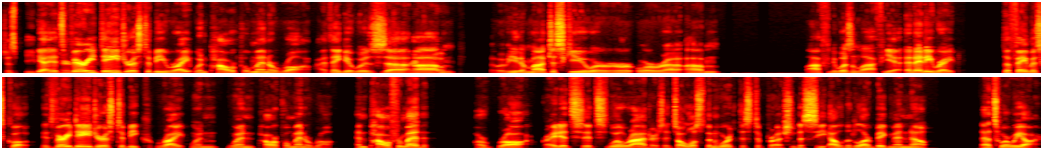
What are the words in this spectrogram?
just be yeah. It's very dangerous to be right when powerful men are wrong. I think it was uh, um, either Montesquieu or or, or uh, um, Lafayette. It wasn't Lafayette. At any rate, the famous quote: "It's very dangerous to be right when when powerful men are wrong." And powerful men are wrong, right? It's it's Will Rogers. It's almost been worth this depression to see how little our big men know. That's where we are.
